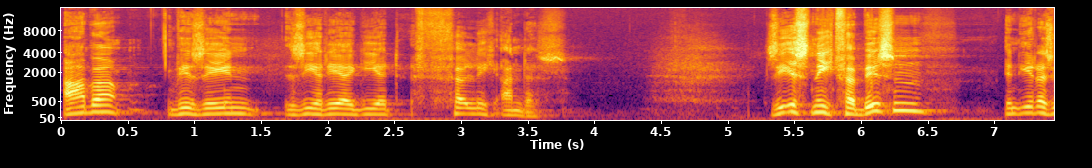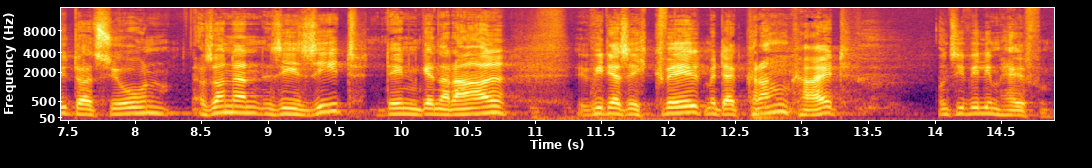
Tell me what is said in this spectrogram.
Aber wir sehen, sie reagiert völlig anders. Sie ist nicht verbissen, in ihrer Situation, sondern sie sieht den General, wie der sich quält mit der Krankheit und sie will ihm helfen.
